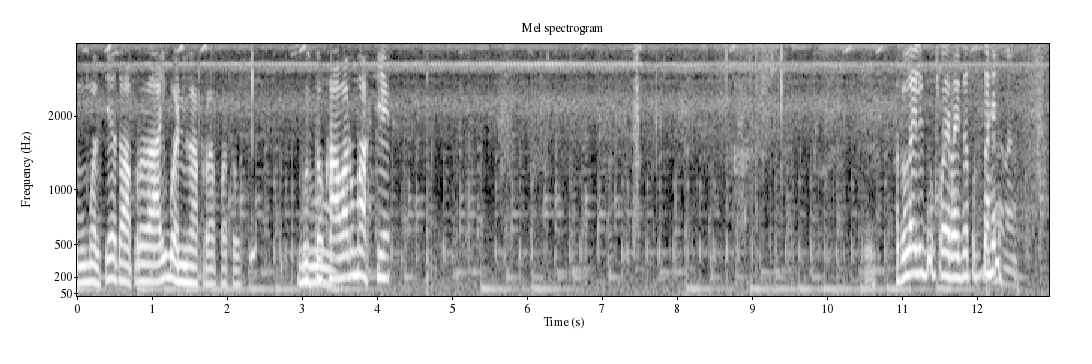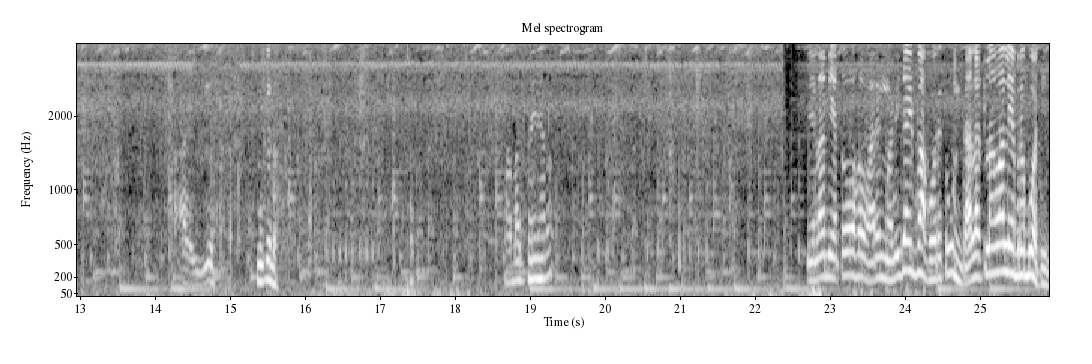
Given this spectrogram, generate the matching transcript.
ઉમર છે તો આપણે આવી બન્યું આપણા પર ભૂત તો ખાવાનું માગશે તો લઈ લીધું કોઈ રહી જતું જ નહીં મૂકી દો આ બાજુ થઈને હાલો. પેલા બે તો સવારે મળી જાય ને ભાગોરે તો ઊંધા લટલાવા લેબ્ર બોથી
